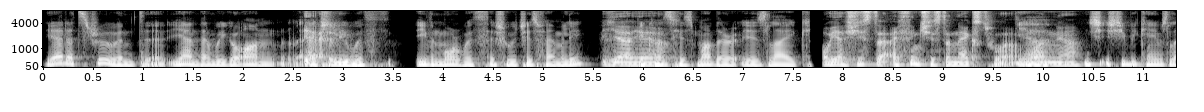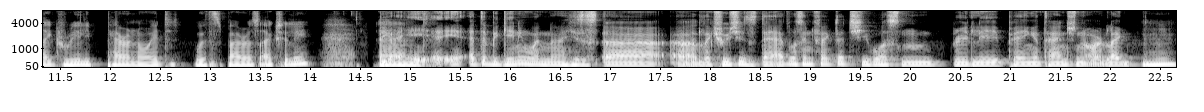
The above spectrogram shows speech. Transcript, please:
Yeah, that's true. And uh, yeah, and then we go on Yeah. actually with even more with Shuichi's family yeah, yeah. because his mother is like oh yeah, she's the I think she's the next one. Yeah. one yeah. she, she becomes like really paranoid with spirals actually. And i- i- at the beginning, when uh, his uh, uh, like Shuichi's dad was infected, she wasn't really paying attention or like Mhm.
